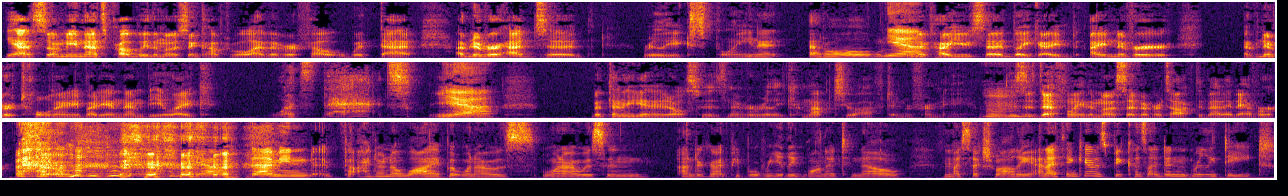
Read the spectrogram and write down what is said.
Yeah, so I mean that's probably the most uncomfortable I've ever felt with that. I've never had to really explain it at all. Yeah. Kind of how you said, like I I never I've never told anybody and then be like, What's that? You Yeah. know? But then again, it also has never really come up too often for me. Mm. This is definitely the most I've ever talked about it ever. So yeah i mean i don't know why but when i was when i was in undergrad people really wanted to know my sexuality and i think it was because i didn't really date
